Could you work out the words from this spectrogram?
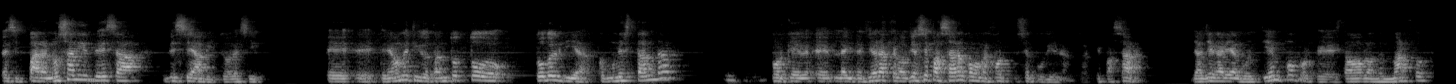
Es decir, para no salir de, esa, de ese hábito, es decir, eh, eh, teníamos metido tanto todo, todo el día como un estándar, porque la intención era que los días se pasaran como mejor se pudieran, entonces, que pasaran. Ya llegaría el buen tiempo, porque estábamos hablando en marzo,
